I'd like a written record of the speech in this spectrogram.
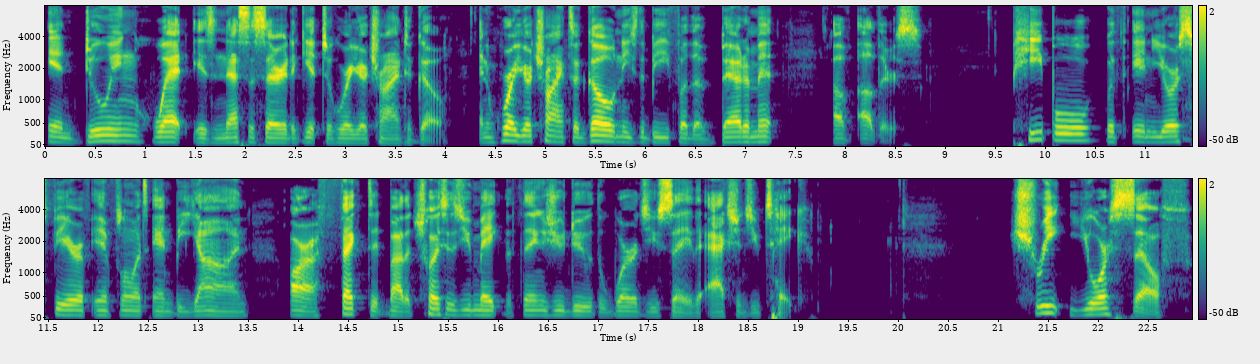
in doing what is necessary to get to where you're trying to go. And where you're trying to go needs to be for the betterment of others. People within your sphere of influence and beyond are affected by the choices you make, the things you do, the words you say, the actions you take. Treat yourself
